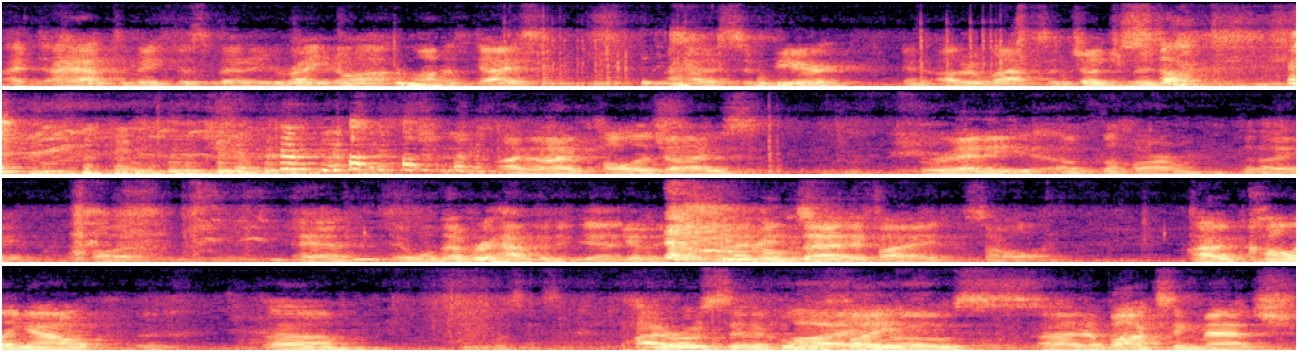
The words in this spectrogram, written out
I, I have to make this better. You're right. You know, what, honest guys, I had a severe and utter lapse of judgment. Stop. I know. I apologize for any of the harm that I caused, and it will never happen again. And I hope that if I, so hold on. I'm calling out um, Pyro Cynical to fight uh, in a boxing match.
